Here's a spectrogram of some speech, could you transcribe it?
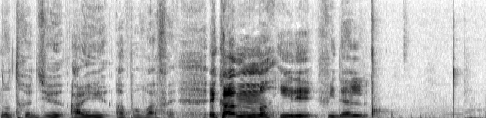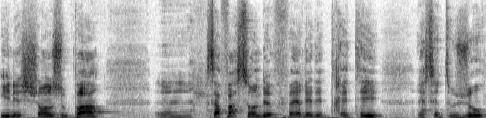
notre Dieu, a eu à pouvoir faire. Et comme il est fidèle, il ne change pas euh, sa façon de faire et de traiter, et c'est toujours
